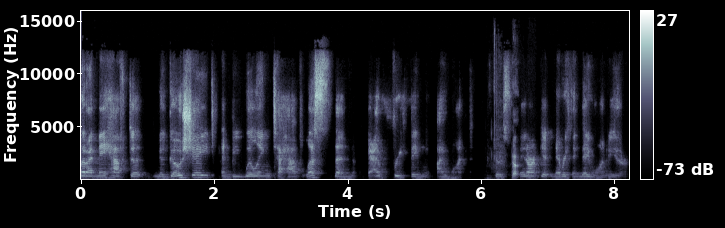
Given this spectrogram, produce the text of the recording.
but I may have to negotiate and be willing to have less than everything I want because Yeah. they aren't getting everything they want either.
